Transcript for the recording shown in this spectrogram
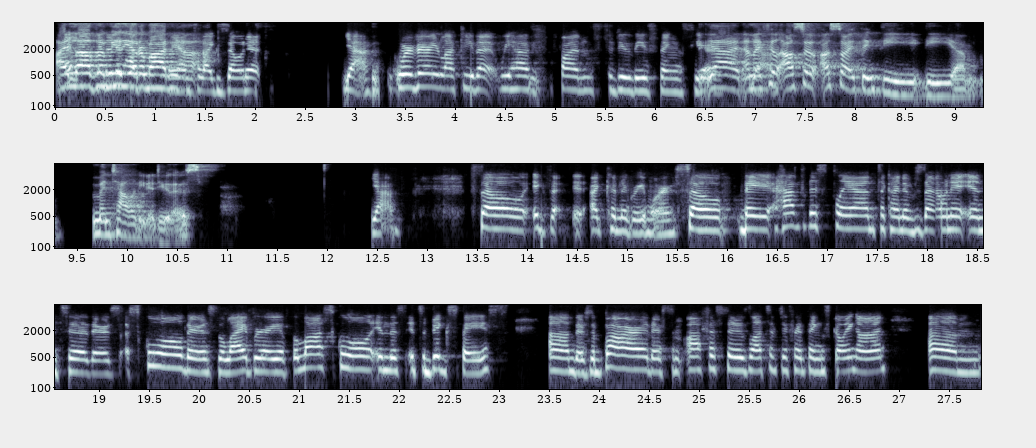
I love Emilia Romagna. To like zone it. Yeah, we're very lucky that we have funds to do these things here. Yeah, and yeah. I feel also also I think the the um, mentality to do this. Yeah, so exa- I couldn't agree more. So they have this plan to kind of zone it into there's a school, there's the library of the law school in this, it's a big space. Um, there's a bar, there's some offices, lots of different things going on. Um,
